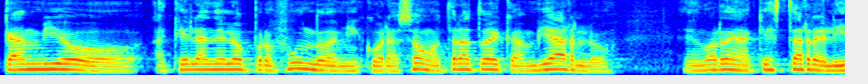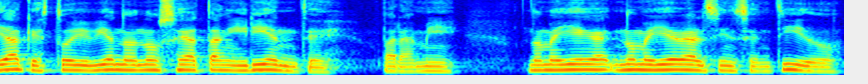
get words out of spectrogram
cambio aquel anhelo profundo de mi corazón o trato de cambiarlo en orden a que esta realidad que estoy viviendo no sea tan hiriente para mí, no me, no me lleve al sinsentido,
